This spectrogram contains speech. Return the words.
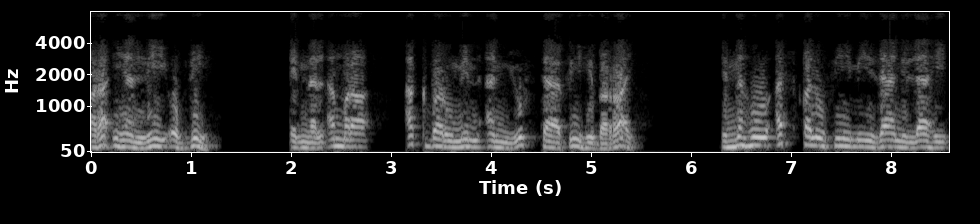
رأيا لي أبديه إن الأمر أكبر من أن يفتى فيه بالرأي. إنه أثقل في ميزان الله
